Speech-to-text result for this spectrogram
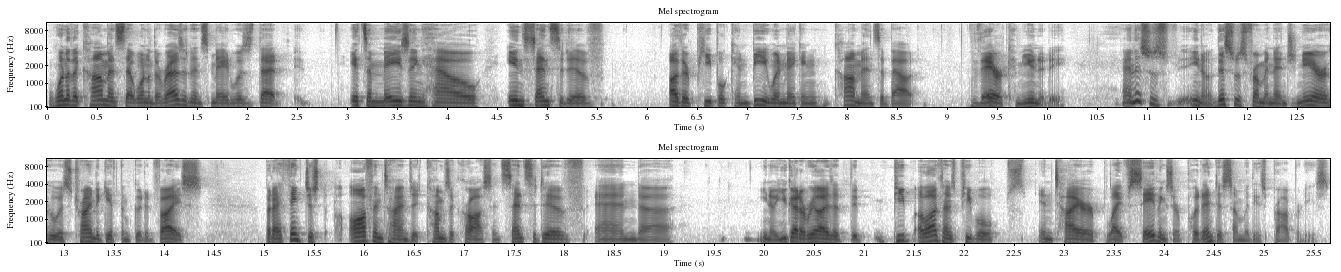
one of the comments that one of the residents made was that it's amazing how insensitive other people can be when making comments about their community. And this was, you know, this was from an engineer who was trying to give them good advice but I think just oftentimes it comes across insensitive, and uh, you know you got to realize that the peop- a lot of times people's entire life savings are put into some of these properties,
